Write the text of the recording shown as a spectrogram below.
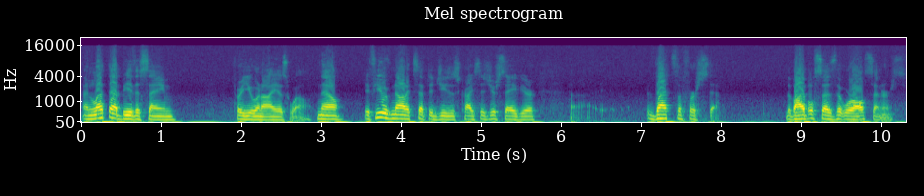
And let that be the same for you and I as well. Now, if you have not accepted Jesus Christ as your Savior, uh, that's the first step. The Bible says that we're all sinners.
